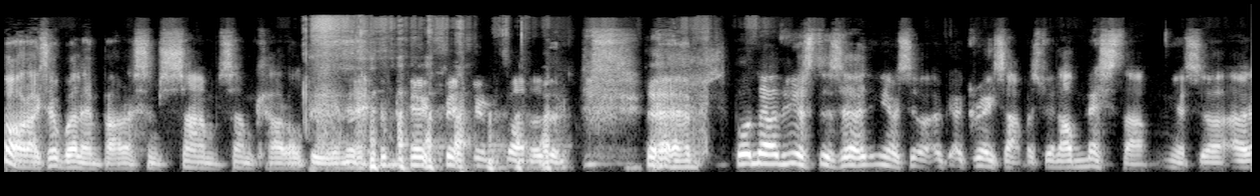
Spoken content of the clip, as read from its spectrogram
All right, I will embarrass them. Sam, Sam Carroll being, uh, in front of them. Um, but no, just there's a you know, so a, a, great atmosphere, and I'll miss that. You know, so I,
